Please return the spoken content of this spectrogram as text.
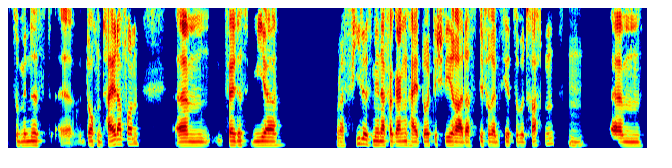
zumindest äh, doch ein Teil davon, ähm, fällt es mir oder fiel es mir in der Vergangenheit deutlich schwerer, das differenziert zu betrachten. Mhm. Ähm,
